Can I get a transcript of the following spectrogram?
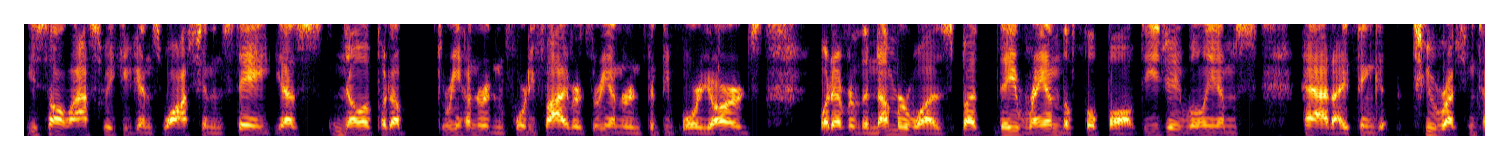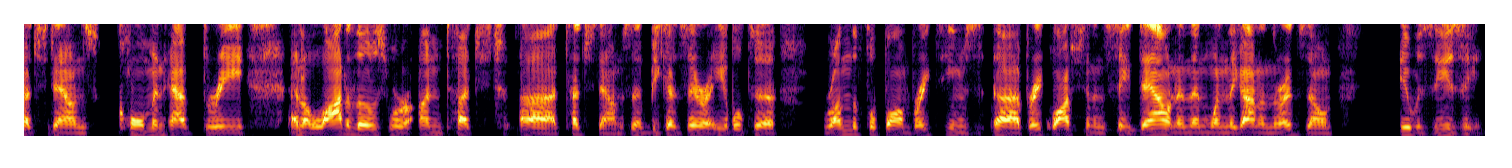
you saw last week against Washington State. Yes, Noah put up 345 or 354 yards, whatever the number was, but they ran the football. DJ Williams had, I think, two rushing touchdowns. Coleman had three, and a lot of those were untouched uh, touchdowns because they were able to run the football and break teams, uh, break Washington State down. And then when they got in the red zone, it was easy.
